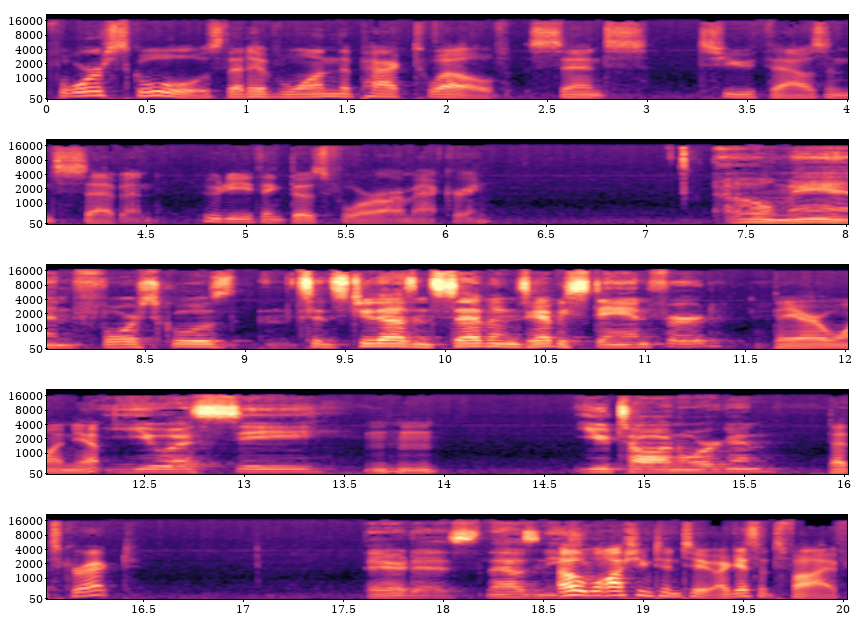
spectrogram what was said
four schools that have won the Pac-12 since 2007. Who do you think those four are, Matt Green? Oh man, four schools since 2007. It's got to be Stanford, They are one. Yep, USC, Mm-hmm. Utah, and Oregon. that's correct. There it is. That was an easy Oh. Washington too. I guess it's five.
